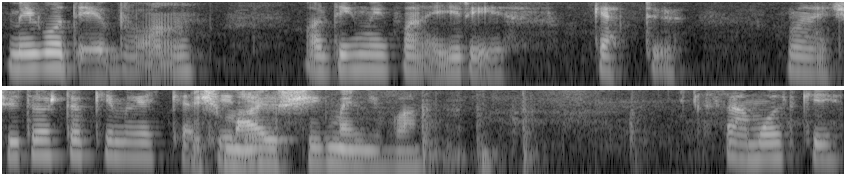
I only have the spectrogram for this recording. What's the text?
még odébb van. Addig még van egy rész. Kettő. Van egy csütörtöki, meg egy kettő És rész. májusig mennyi van? Számolt ki.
